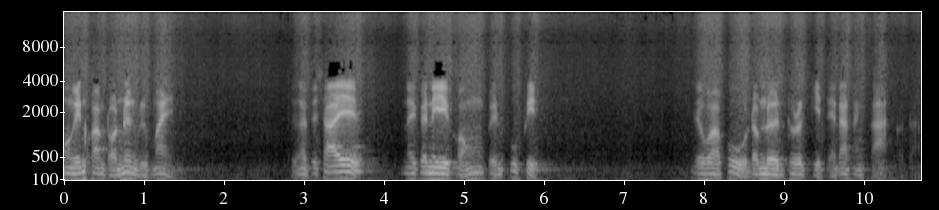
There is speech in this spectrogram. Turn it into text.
มองเห็นความต่อเนื่องหรือไม่ ถึงอาจจะใช้ในกรณีของเป็นผู้ผลิตหรือว่าผู้ดำเนินธุรกิจในด้านต่างๆก็ตาม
